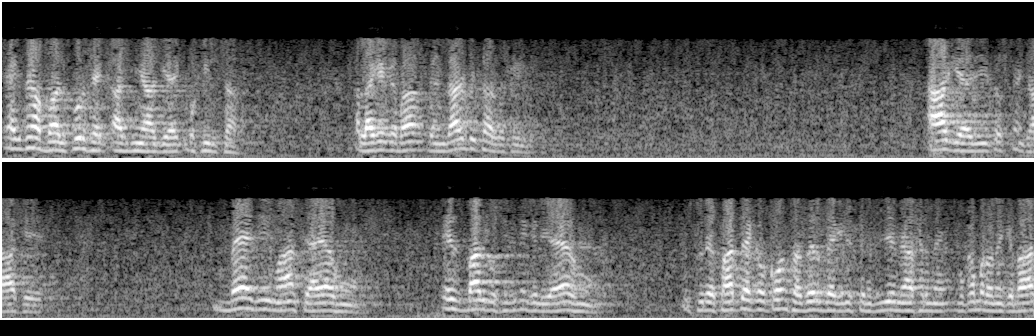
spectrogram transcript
ایک دفعہ بالپور سے ایک آدمی آ گیا، ایک وکیل صاحب علاقے کے بعد بنگال بھی تھا وکیل۔ بھی آ گیا جی تو اس نے کہا کہ میں جی وہاں سے آیا ہوں۔ اس بات کو سیکھنے کے لیے آیا ہوں۔ سورہ فاتحہ کو کون سا درد ہے کہ جس کے نتیجے میں آخر میں مکمل ہونے کے بعد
